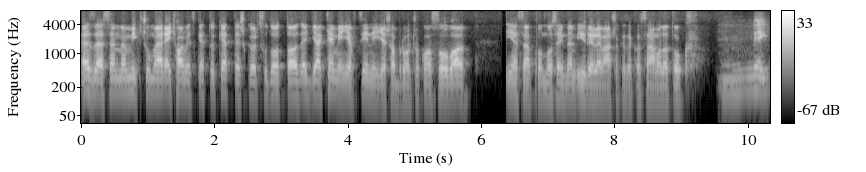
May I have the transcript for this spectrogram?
ezzel szemben Mick Schumacher 1.32-2-es kört futott az egyel keményebb C4-es abroncsokon, szóval ilyen szempontból szerintem irrelevánsak ezek a számadatok. Még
